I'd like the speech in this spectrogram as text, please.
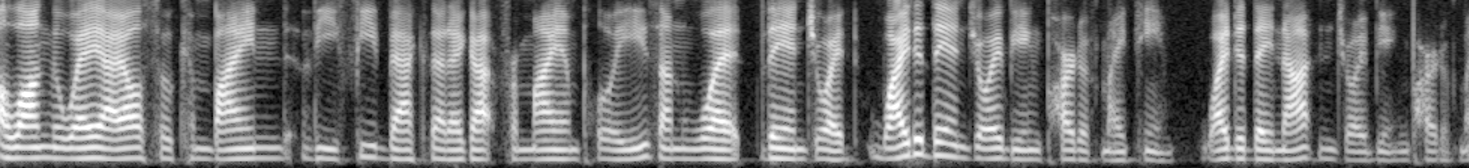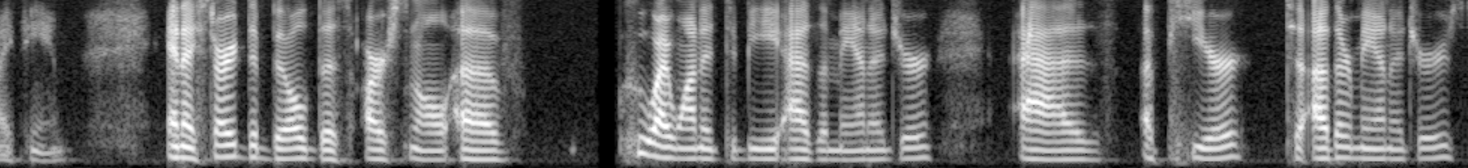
Along the way, I also combined the feedback that I got from my employees on what they enjoyed. Why did they enjoy being part of my team? Why did they not enjoy being part of my team? And I started to build this arsenal of who I wanted to be as a manager, as a peer to other managers,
